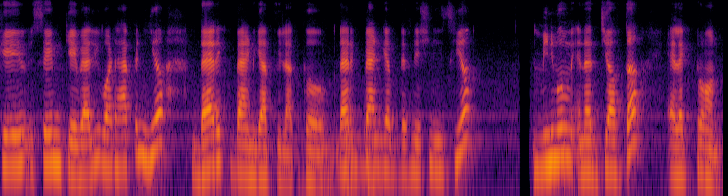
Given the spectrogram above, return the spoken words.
k same k value what happened here? Direct band gap will occur. Direct band gap definition is here. Minimum energy of the electron.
